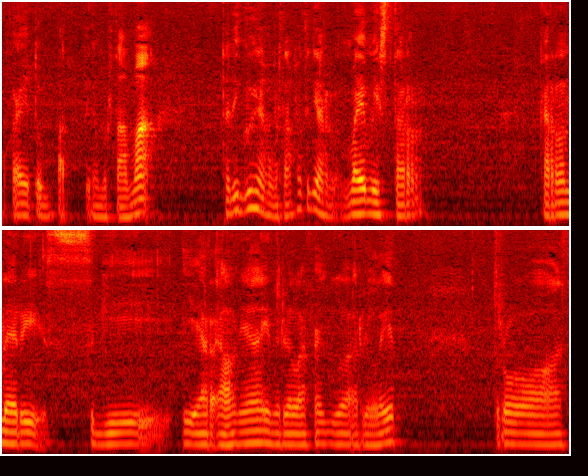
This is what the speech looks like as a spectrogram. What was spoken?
pokoknya itu empat. Yang pertama tadi gue yang pertama tuh nyari My Mister. Karena dari segi IRL-nya in real life gue relate. Terus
